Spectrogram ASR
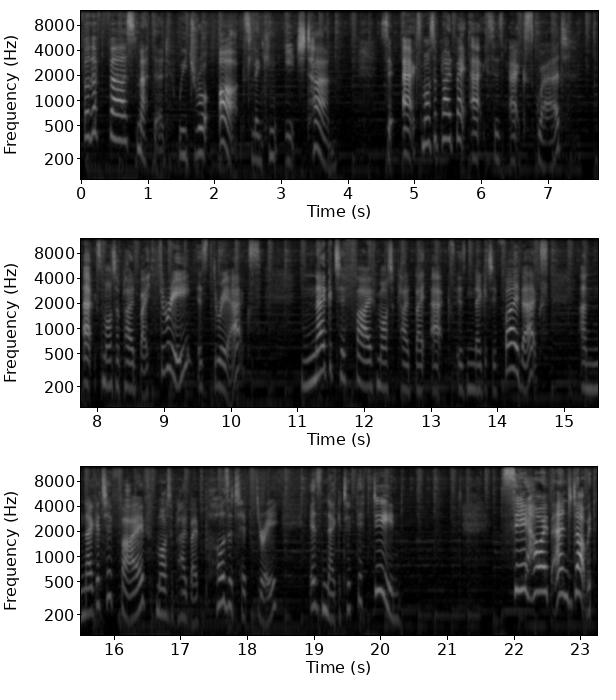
For the first method, we draw arcs linking each term. So x multiplied by x is x squared, x multiplied by 3 is 3x, negative 5 multiplied by x is negative 5x, and negative 5 multiplied by positive 3 is negative 15. See how I've ended up with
